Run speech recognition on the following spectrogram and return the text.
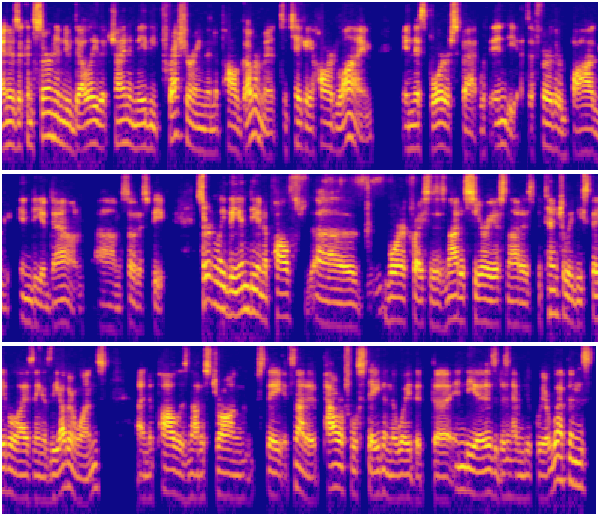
And there's a concern in New Delhi that China may be pressuring the Nepal government to take a hard line in this border spat with India to further bog India down, um, so to speak. Certainly, the India Nepal uh, border crisis is not as serious, not as potentially destabilizing as the other ones. Uh, Nepal is not a strong state. It's not a powerful state in the way that uh, India is. It doesn't have nuclear weapons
